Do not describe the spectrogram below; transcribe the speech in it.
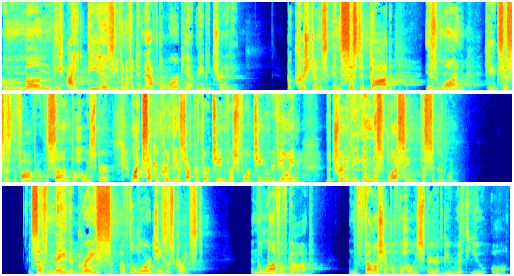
among the ideas, even if it didn't have the word yet, maybe Trinity. But Christians insisted God is one. He exists as the Father, the Son, the Holy Spirit. Like 2 Corinthians chapter 13, verse 14, revealing the Trinity in this blessing. This is a good one. It says, May the grace of the Lord Jesus Christ and the love of God and the fellowship of the Holy Spirit be with you all.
